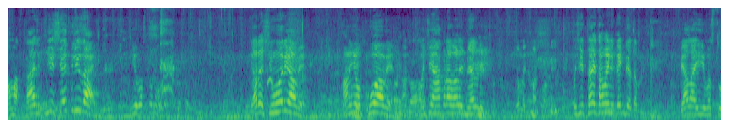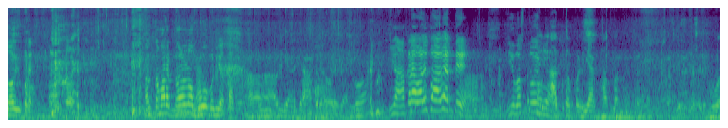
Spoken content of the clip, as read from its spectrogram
આમાં કાલ ઈ છેતરી જાય. એ વસ્તુ નો જ્યારે સિંહોરી આવે પાણીઓ ભૂ આવે, પછી આંકડા વાળી મેલડી. ગમે જ પછી થઈ થવાની કહી દે તમને. પેલા એ વસ્તુ આવવી પડે. અને તમારે કરણનો ભૂવો બની હતા એ આંકડા વાળી તો આવે જ તે. એ વસ્તુ આ તો પડિયાર થાપવાનું ભૂવો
